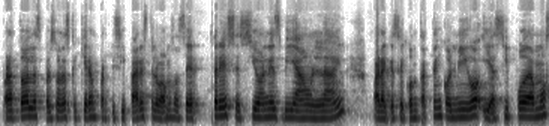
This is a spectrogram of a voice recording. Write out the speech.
Para todas las personas que quieran participar, este lo vamos a hacer tres sesiones vía online para que se contacten conmigo y así podamos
